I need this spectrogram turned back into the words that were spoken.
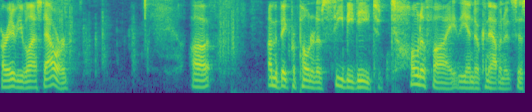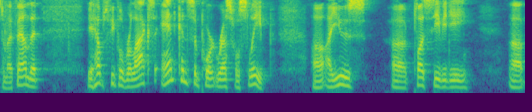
our interview last hour, uh, I'm a big proponent of CBD to tonify the endocannabinoid system. I found that it helps people relax and can support restful sleep. Uh, I use uh, Plus CBD. Uh,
